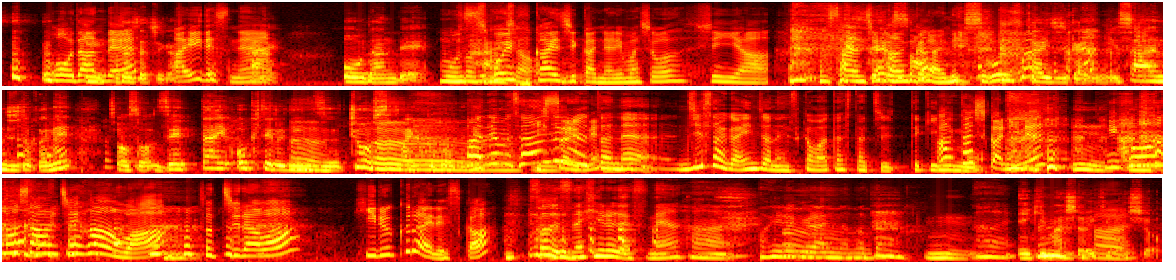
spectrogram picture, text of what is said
横断で？私たちが。あいいですね、はい。横断で。もうすごい深い時間にやりましょう。深夜 3時半くらいに。すごい深い時間に。3時とかね。そうそう。絶対起きてる人数、うん。超少ないところでね、まあでも3ひっそりね。時だとね時差がいいんじゃないですか？私たち的にも。あ確かにね、日本の3時半は？そちらは？昼くらいですか？そうですね。昼ですね。はい。お昼ぐらいなので。うん。はい。行きましょううん行きましょう、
